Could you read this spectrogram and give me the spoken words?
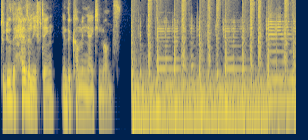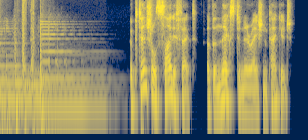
to do the heavy lifting in the coming 18 months. A potential side effect of the next generation package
